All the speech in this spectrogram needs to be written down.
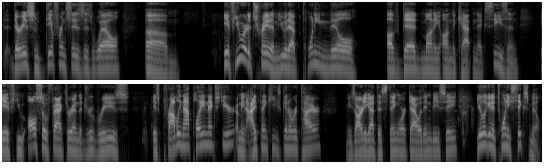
there is some differences as well. Um, if you were to trade him, you would have twenty mil of dead money on the cap next season. If you also factor in that Drew Brees is probably not playing next year, I mean, I think he's going to retire. I mean, he's already got this thing worked out with NBC. You're looking at 26 mil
